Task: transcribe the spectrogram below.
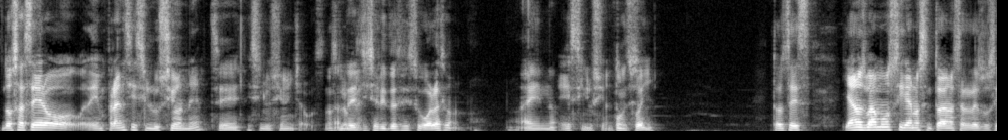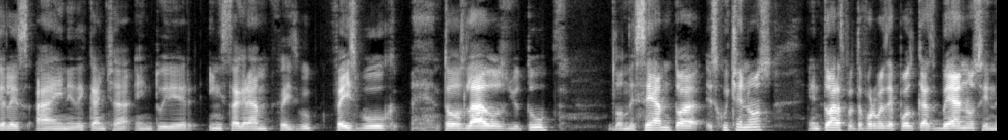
2 a 0 en Francia es ilusión, ¿eh? Sí. Es ilusión, chavos. No donde el chicharito hace su golazo. Ahí no. Es ilusión. Fue un sueño. Entonces, ya nos vamos. Síganos en todas nuestras redes sociales. AN de Cancha en Twitter, Instagram, Facebook. Facebook, en todos lados, YouTube, donde sean. toda- escúchenos en todas las plataformas de podcast. Véanos en,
